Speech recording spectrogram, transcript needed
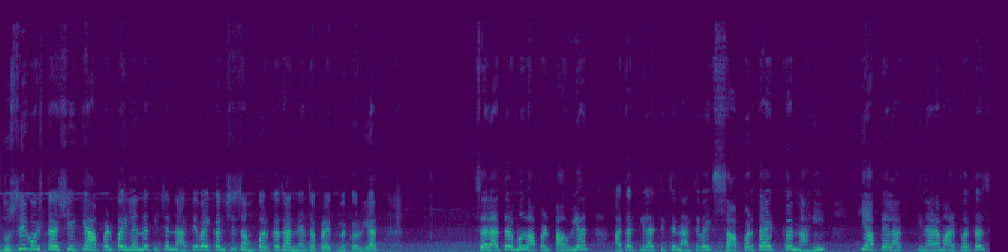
दुसरी गोष्ट अशी आहे की आपण पहिल्यांदा तिच्या नातेवाईकांशी संपर्क साधण्याचा प्रयत्न करूयात. चला तर मग आपण पाहूयात आता तिला तिचे नातेवाईक सापडतायत का नाही की आपल्याला किनाऱ्यामार्फतच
